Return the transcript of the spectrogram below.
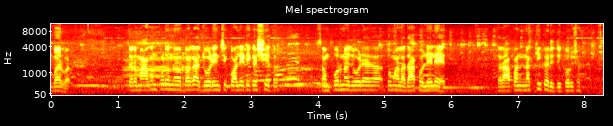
बरं बरं तर मागून पुढून बघा जोड्यांची क्वालिटी कशी आहे तर. संपूर्ण जोड्या तुम्हाला दाखवलेल्या आहेत. तर आपण नक्की खरेदी करू शकतो.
